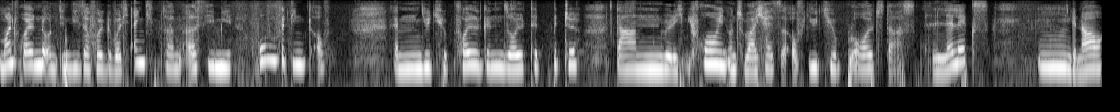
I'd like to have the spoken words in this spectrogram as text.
Moin Freunde und in dieser Folge wollte ich eigentlich sagen, dass ihr mir unbedingt auf ähm, YouTube folgen solltet, bitte. Dann würde ich mich freuen. Und zwar, ich heiße auf YouTube Brawl Stars Lelex. Mm, genau.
